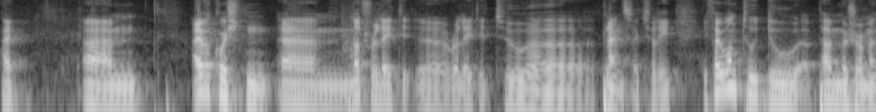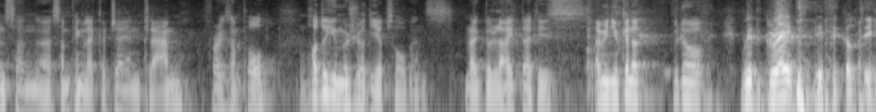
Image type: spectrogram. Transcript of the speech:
Hi. Um, I have a question, um, not related uh, related to uh, plants actually. If I want to do uh, PAM measurements on uh, something like a giant clam, for example, how do you measure the absorbance? Like the light that is. I mean, you cannot, you know. With great difficulty.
